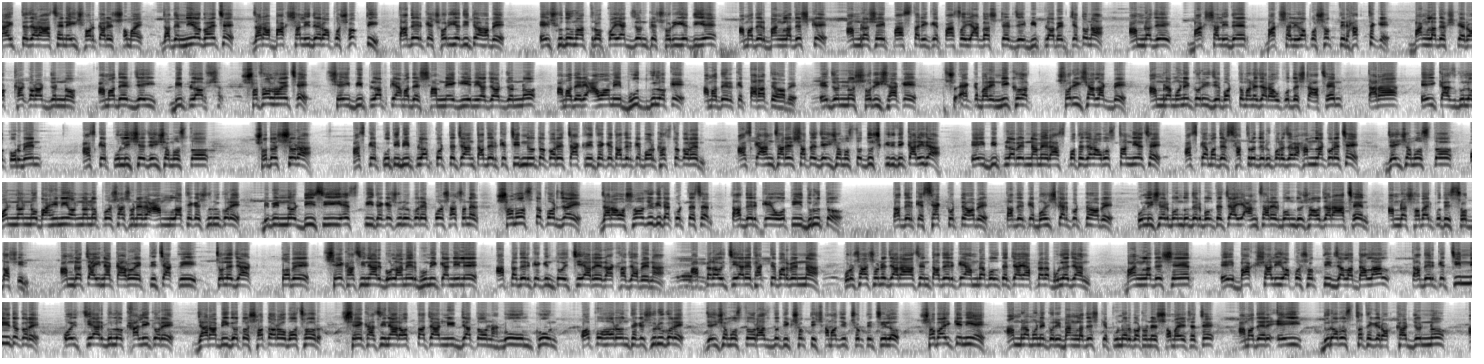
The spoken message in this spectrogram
দায়িত্বে যারা আছেন এই সরকারের সময়, যাদের নিয়োগ হয়েছে, যারা বাকশালীদের অপশক্তি, তাদেরকে সরিয়ে দিতে হবে। এই শুধুমাত্র কয়েকজনকে সরিয়ে দিয়ে আমাদের বাংলাদেশকে আমরা সেই পাঁচ তারিখে, পাঁচই আগস্টের যে বিপ্লবের চেতনা, আমরা যে বাকশালীদের, বাকশালী অপশক্তির হাত থেকে বাংলাদেশকে রক্ষা করার জন্য আমাদের যেই বিপ্লব সফল হয়েছে সেই বিপ্লবকে আমাদের সামনে এগিয়ে নিয়ে যাওয়ার জন্য আমাদের আওয়ামী ভূতগুলোকে আমাদেরকে তাড়াতে হবে। এজন্য সরিষাকে একেবারে নিখুঁত সরিষা লাগবে। আমরা মনে করি যে বর্তমানে যারা উপদেষ্টা আছেন, তারা এই কাজগুলো করবেন। আজকে পুলিশে যেই সমস্ত সদস্যরা আজকে পুঁতি বিপ্লব করতে চান, তাদেরকে চিহ্নিত করে, চাকরি থেকে তাদেরকে বরখাস্ত করেন। আজকে আনসারের সাথে যেই সমস্ত দুষ্কৃতিকারীরা এই বিপ্লবের নামে রাজপথে যারা অবস্থান নিয়েছে আজকে আমাদের ছাত্রদের উপরে যারা হামলা করেছে, যেই সমস্ত অন্যান্য বাহিনী, অন্যান্য প্রশাসনের আমলা থেকে শুরু করে বিভিন্ন ডিসি এসপি থেকে শুরু করে প্রশাসনের সমস্ত পর্যায়ে যারা অসহযোগিতা করতেছেন, তাদেরকে অতি দ্রুত তাদেরকে স্যাক করতে হবে, তাদেরকে বহিষ্কার করতে হবে। পুলিশের বন্ধুদের বলতে চাই, আনসারের বন্ধু সহ যারা আছেন, আমরা সবার প্রতি শ্রদ্ধাশীল। আমরা চাই না কারও একটি চাকরি চলে যাক। তবে শেখ হাসিনার গোলামের ভূমিকা নিলে আপনাদেরকে কিন্তু ওই চেয়ারে রাখা যাবে না। আপনারা ওই চেয়ারে থাকতে পারবেন না। প্রশাসনে যারা আছেন তাদেরকে আমরা বলতে চাই আপনারা ভুলে যান। বাংলাদেশের এই বাকশালী অপশক্তির জ্বালা দালাল তাদেরকে চিহ্নিত করে ওই চেয়ারগুলো খালি করে যারা বিগত সতেরো বছর শেখ হাসিনার অত্যাচার নির্যাতন গুম খুন অপহরণ থেকে শুরু করে যেই সমস্ত রাজনৈতিক শক্তি, সামাজিক শক্তি ছিল, সবাইকে নিয়ে আমরা মনে করি বাংলাদেশকে পুনর্গঠনের সময় এসেছে। আমাদের এই দুরবস্থা থেকে রক্ষার জন্য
